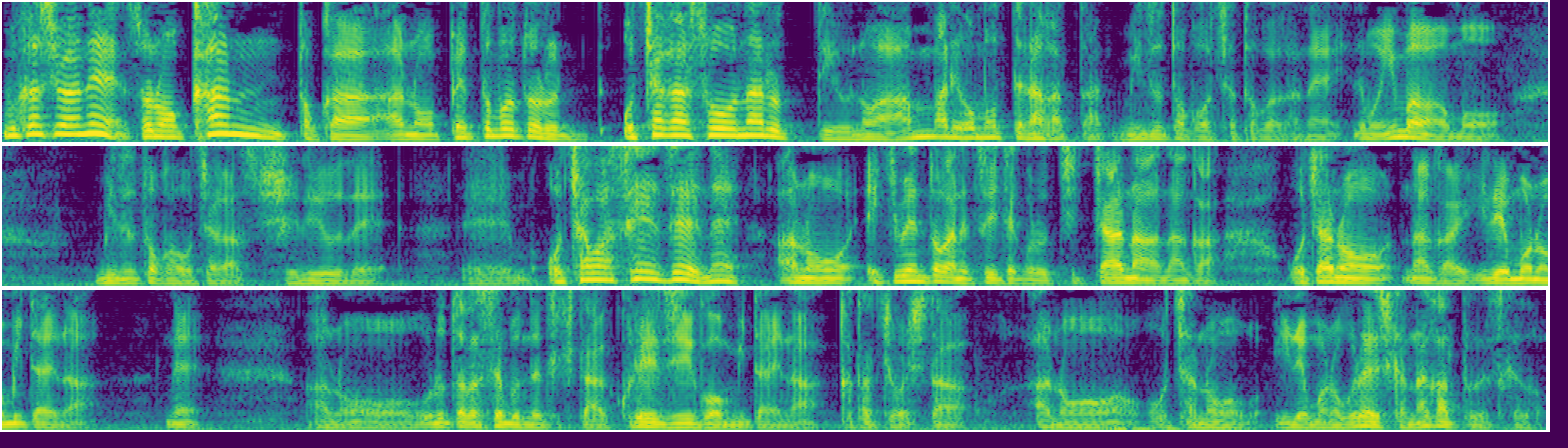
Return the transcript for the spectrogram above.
昔はね、その缶とか、あの、ペットボトル、お茶がそうなるっていうのはあんまり思ってなかった。水とかお茶とかがね。でも今はもう、水とかお茶が主流で、えーお茶はせいぜいね、あの、駅弁とかについてくるちっちゃな、なんか、お茶の、なんか入れ物みたいな、ね、あの、ウルトラセブン出てきたクレイジーゴンみたいな形をした、あの、お茶の入れ物ぐらいしかなかったですけど、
